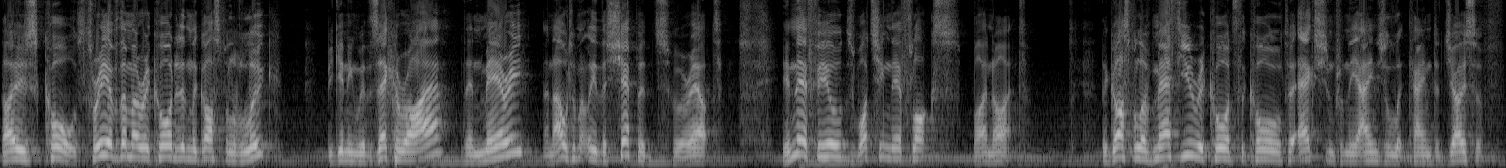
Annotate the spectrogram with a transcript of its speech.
those calls. Three of them are recorded in the Gospel of Luke, beginning with Zechariah, then Mary, and ultimately the shepherds who are out in their fields watching their flocks by night. The Gospel of Matthew records the call to action from the angel that came to Joseph.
